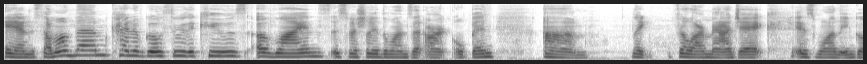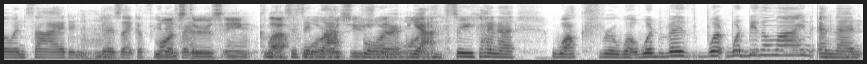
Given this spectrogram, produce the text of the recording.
And some of them kind of go through the queues of lines, especially the ones that aren't open. Um, like PhilharMagic is one that you can go inside and there's like a few Monsters Inc. Monsters Inc. usually floor. one. Yeah, so you kind of walk through what would be what would be the line, and then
